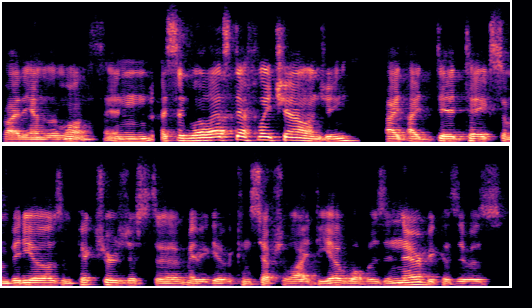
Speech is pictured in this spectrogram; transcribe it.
by the end of the month? And I said, Well, that's definitely challenging. I, I, did take some videos and pictures just to maybe give a conceptual idea of what was in there because it was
